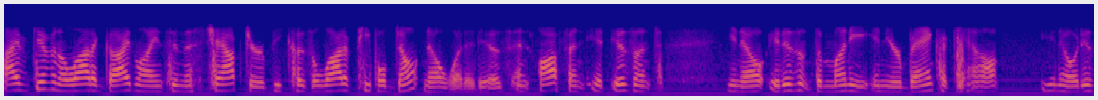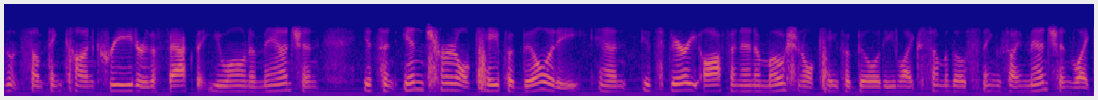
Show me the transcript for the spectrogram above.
I've given a lot of guidelines in this chapter because a lot of people don't know what it is, and often it isn't, you know, it isn't the money in your bank account, you know, it isn't something concrete or the fact that you own a mansion. It's an internal capability, and it's very often an emotional capability, like some of those things I mentioned, like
